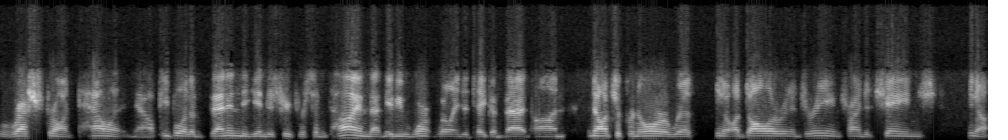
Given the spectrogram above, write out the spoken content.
restaurant talent now, people that have been in the industry for some time that maybe weren't willing to take a bet on an entrepreneur with, you know, a dollar and a dream trying to change, you know,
